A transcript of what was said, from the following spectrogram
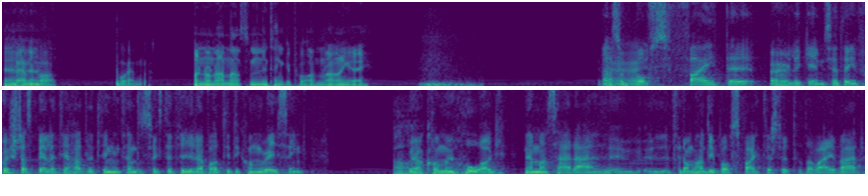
Men Eh, bara på ämnet. Har någon annan som ni tänker på? Någon annan grej? Alltså Eh, bossfighter early games. Jag tänkte, första spelet jag hade till Nintendo 64 var Diddy Kong Racing. Ja. Och jag kommer ihåg när man så här, eh, för de hade ju bossfighter i slutet av varje värld.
